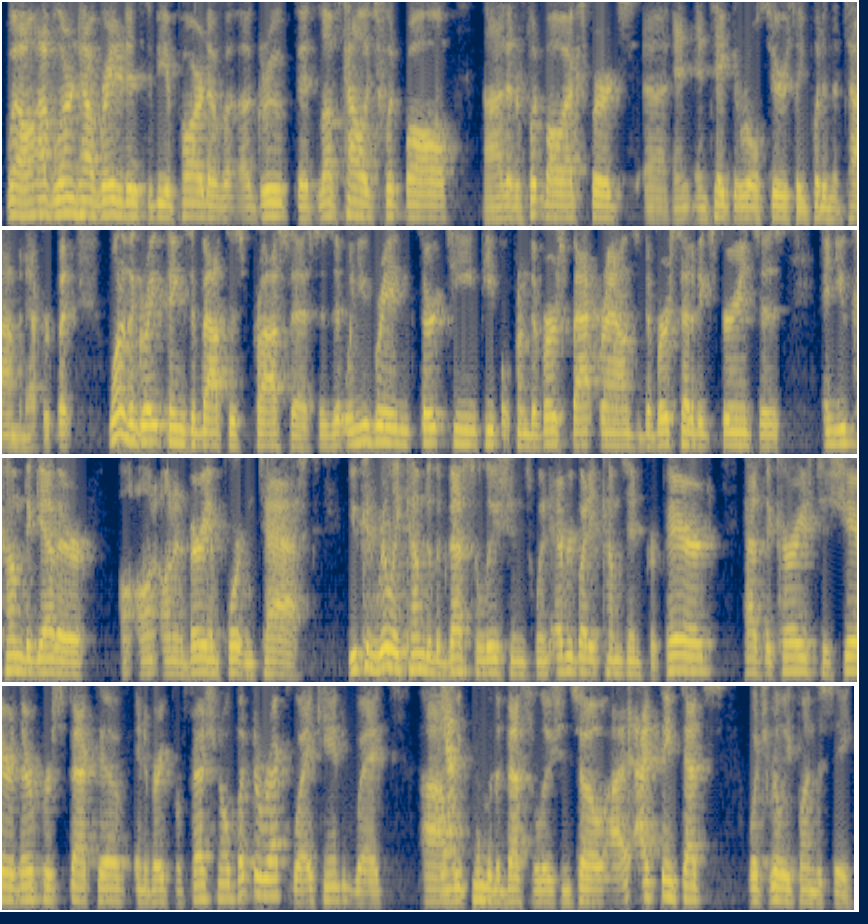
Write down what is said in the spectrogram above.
Well, I've learned how great it is to be a part of a, a group that loves college football uh, that are football experts uh, and, and take the role seriously, and put in the time and effort. But one of the great things about this process is that when you bring 13 people from diverse backgrounds, a diverse set of experiences, and you come together on, on a very important task, you can really come to the best solutions when everybody comes in prepared, has the courage to share their perspective in a very professional but direct way, candid way. Um, yeah. We come to the best solution. So I, I think that's what's really fun to see.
